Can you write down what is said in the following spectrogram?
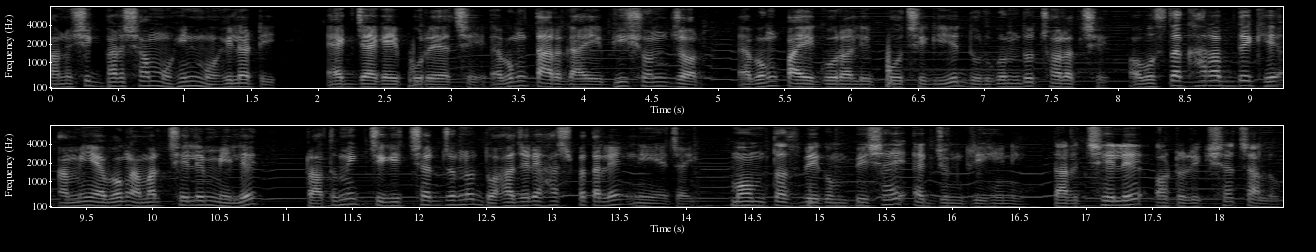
মানসিক ভারসাম্যহীন মহিলাটি এক জায়গায় পড়ে আছে এবং তার গায়ে ভীষণ জ্বর এবং পায়ে গোড়ালি পৌঁছে গিয়ে দুর্গন্ধ ছড়াচ্ছে। অবস্থা খারাপ দেখে আমি এবং আমার ছেলে মিলে প্রাথমিক চিকিৎসার জন্য দোহাজারি হাসপাতালে নিয়ে যাই। মমতাজ বেগম পেশায় একজন গৃহিণী। তার ছেলে অটোরিকশা চালক।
